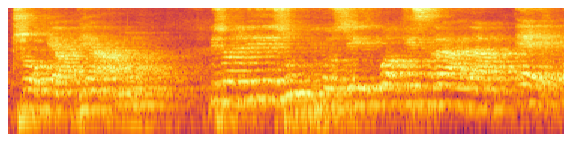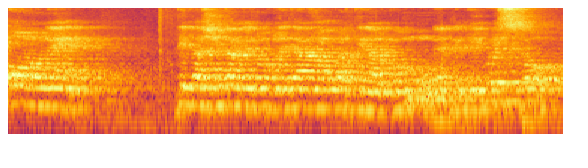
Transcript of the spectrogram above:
ciò che abbiamo. Bisogna vedere subito se qualche strada è o non è della città metropolitana o appartiene al comune, perché questo,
